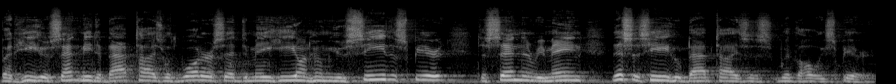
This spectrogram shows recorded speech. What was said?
But he who sent me to baptize with water said to me, He on whom you see the Spirit descend and remain, this is he who baptizes with the Holy Spirit.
